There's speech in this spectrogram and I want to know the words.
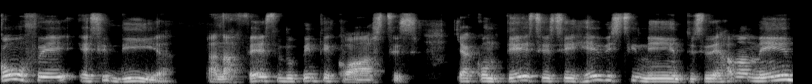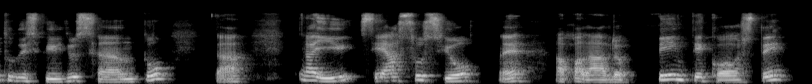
como foi esse dia, tá? na festa do Pentecostes, que acontece esse revestimento, esse derramamento do Espírito Santo, tá? Aí se associou, né, a palavra Pentecoste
